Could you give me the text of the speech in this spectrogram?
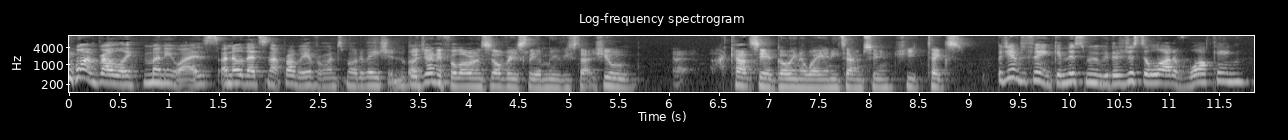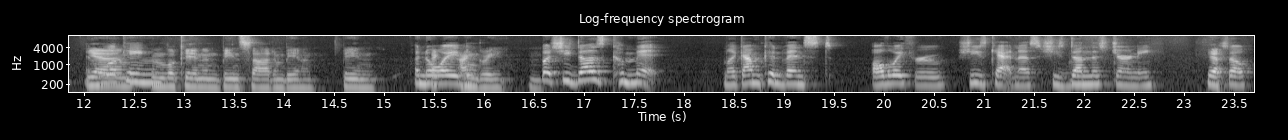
want, probably money wise. I know that's not probably everyone's motivation, But but Jennifer Lawrence is obviously a movie star. She'll. Uh, I can't see her going away anytime soon. She takes but you have to think in this movie, there's just a lot of walking and yeah, looking, and looking and being sad and being being annoyed. angry. But she does commit. Like I'm convinced all the way through. She's Katniss. She's done this journey. Yeah. So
